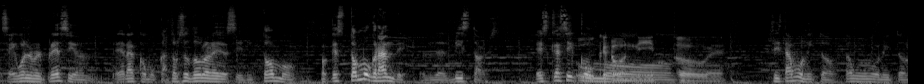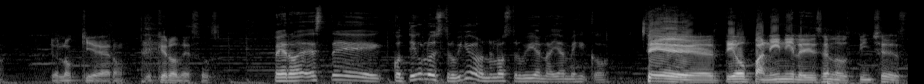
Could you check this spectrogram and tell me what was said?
se igual el precio. Era como 14 dólares el tomo. Porque es tomo grande, el del Beastars. Es casi uh, como... Qué bonito, güey. Sí, está bonito, está muy bonito. Yo lo quiero, yo quiero de esos. Pero este, ¿contigo lo distribuyó o no lo distribuyen allá en México? Sí, el tío Panini le dicen los pinches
